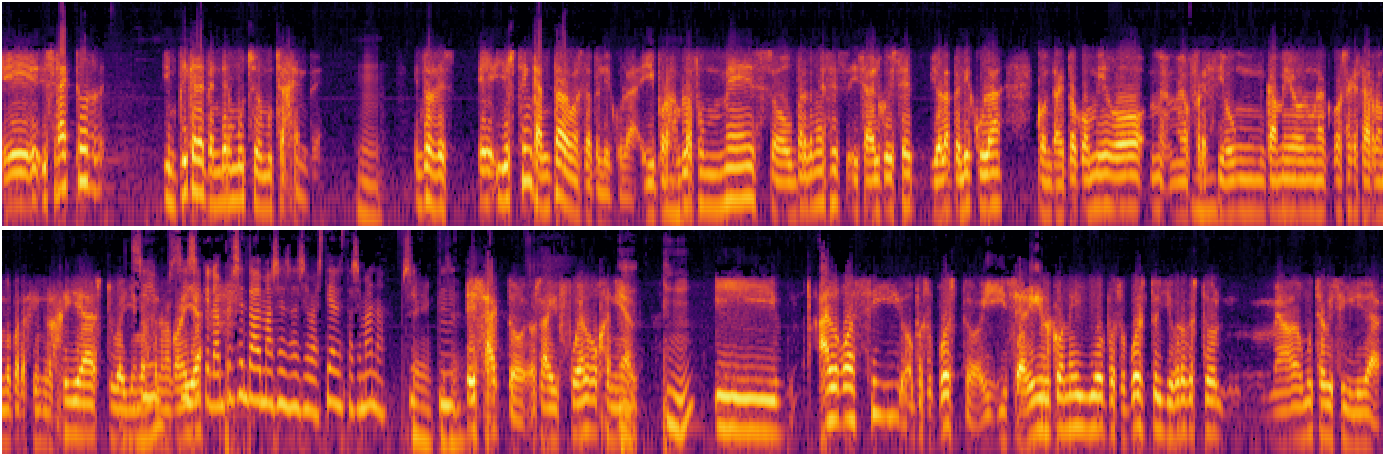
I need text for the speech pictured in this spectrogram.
Eh, ser actor implica depender mucho de mucha gente. Mm. Entonces, eh, yo estoy encantado con esta película. Y, por ejemplo, hace un mes o un par de meses, Isabel Coiset vio la película, contactó conmigo, me, me ofreció un cameo en una cosa que está rodando para Sinergia, estuve allí en sí, Barcelona con sí, ella. sí, que lo han presentado además en San Sebastián esta semana. Sí, Sí, que Mm. sí. Exacto, o sea, y fue algo genial. Y algo así, o por supuesto, y, y seguir con ello, por supuesto, y yo creo que esto me ha dado mucha visibilidad.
